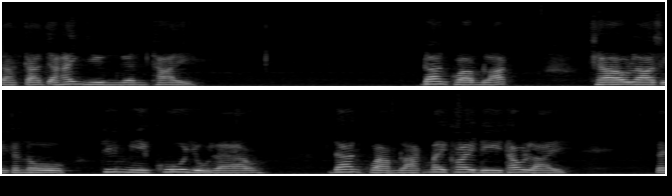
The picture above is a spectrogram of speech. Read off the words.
จากการจะให้ยืมเงินใคร ด้านความรัก ชาวราศีธนูที่มีคู่อยู่แล้ว ด้านความรักไม่ค่อยดีเท่าไหร่ จะ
